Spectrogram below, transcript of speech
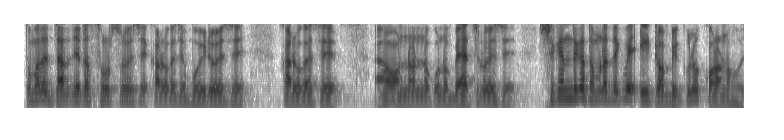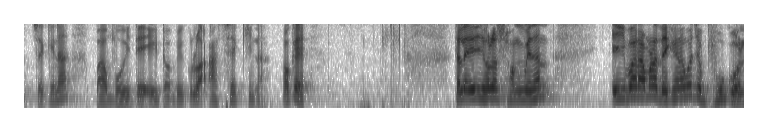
তোমাদের যাদের যেটা সোর্স রয়েছে কারও কাছে বই রয়েছে কারও কাছে আহ, অন্যান্য কোনো ব্যাচ রয়েছে সেখান থেকে তোমরা দেখবে এই টপিকগুলো করানো হচ্ছে কিনা বা বইতে এই টপিকগুলো আছে কিনা ওকে তাহলে এই হলো সংবিধান। এইবার আমরা দেখে নেব যে ভূগোল।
